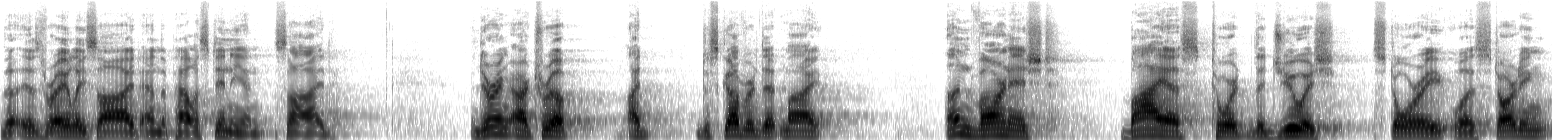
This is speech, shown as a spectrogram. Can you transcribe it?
the Israeli side and the Palestinian side. During our trip, I discovered that my unvarnished bias toward the Jewish story was starting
